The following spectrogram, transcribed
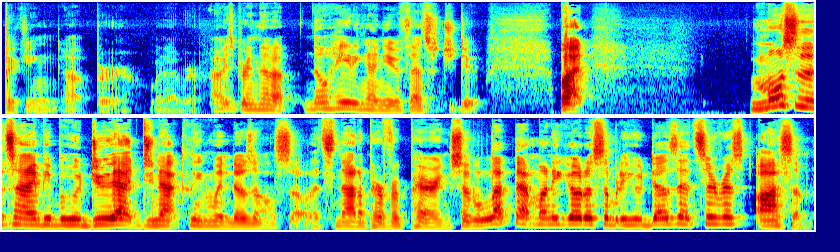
picking up or whatever. I always bring that up. No hating on you if that's what you do. But most of the time, people who do that do not clean windows also. It's not a perfect pairing. So to let that money go to somebody who does that service, awesome.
